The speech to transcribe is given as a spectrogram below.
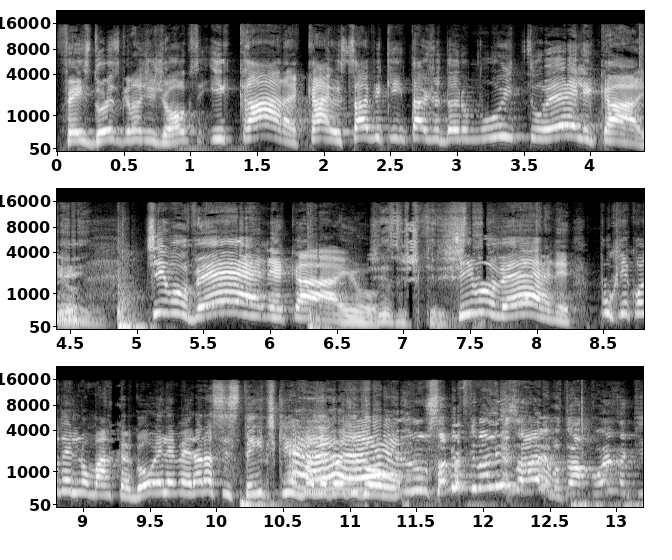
fez dois grandes jogos e, cara, Caio, sabe quem tá ajudando muito ele, Caio? Quem? Timo Werner, Caio! Jesus Cristo. Timo Werner! Porque quando ele não marca gol, ele é melhor assistente que É, fazedor de gol. ele não sabe finalizar, irmão. Tem uma coisa que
